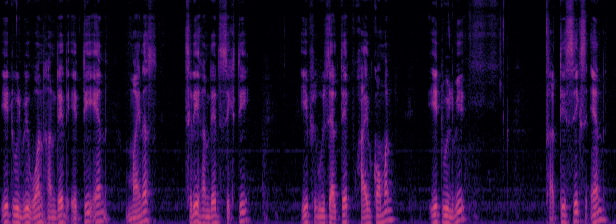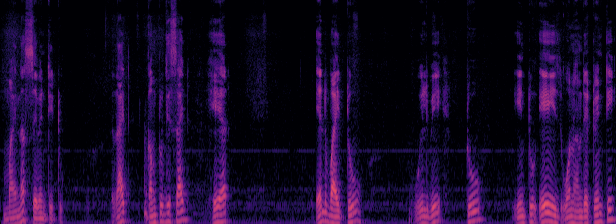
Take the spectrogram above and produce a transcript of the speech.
it will be 180n minus 360 if we shall take 5 common it will be 36n minus 72 right? Come to this side. Here n by 2 will be 2 into a is 120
